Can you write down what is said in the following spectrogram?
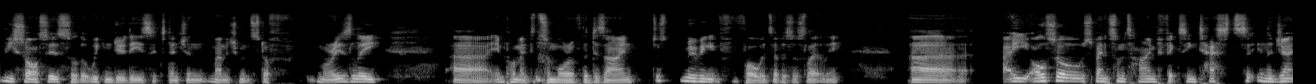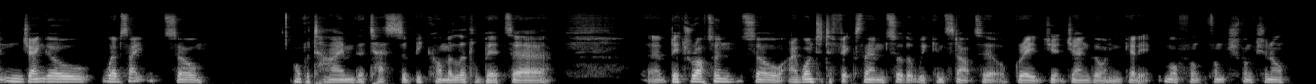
resources so that we can do these extension management stuff more easily. Uh, implemented some more of the design, just moving it forwards ever so slightly. Uh, I also spent some time fixing tests in the Django website. So over time, the tests have become a little bit uh, a bit rotten. So I wanted to fix them so that we can start to upgrade Django and get it more fun- fun- functional.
